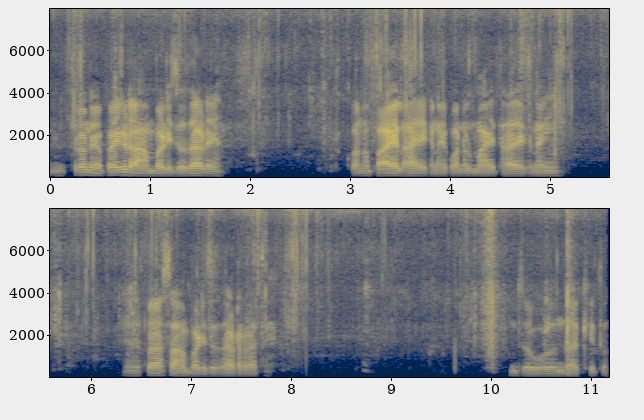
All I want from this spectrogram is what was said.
मित्रांनो या पहा इकडं आंबाडीचं झाड आहे. कोणा पाहायला आहे की नाही कोणाला माहीत आहे की नाही. हे असं आंबाडीचं झाड राहते जवळून दाखवतो.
